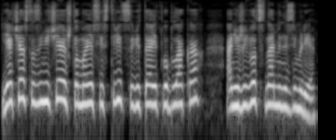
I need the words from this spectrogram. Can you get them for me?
Я часто замечаю, что моя сестрица витает в облаках, а не живет с нами на земле.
